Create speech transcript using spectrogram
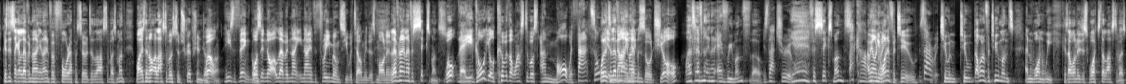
because it's like eleven ninety nine for four episodes of The Last of Us a month. Why is there not a Last of Us subscription? Josh Well, Brown? here's the thing. Was it not 11.99 for three months? You were telling me this morning. eleven ninety nine for six months. Well, there you go. You'll cover The Last of Us and more with that. It's only Well, it's a nine episode show. Well, it's eleven ninety nine every month though. Is that true? Yeah, for six months. That can't I mean, I only right. want it for two. Is that ri- two and two? I want it for two months and one week because I want to just watch The Last of Us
